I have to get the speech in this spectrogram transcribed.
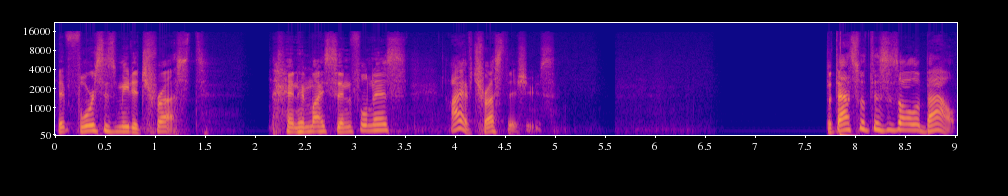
It forces me to trust. And in my sinfulness, I have trust issues. But that's what this is all about.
